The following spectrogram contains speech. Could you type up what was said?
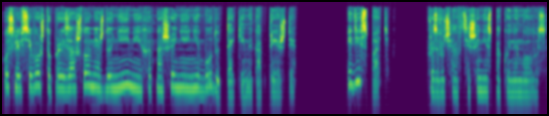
После всего, что произошло между ними, их отношения не будут такими, как прежде. «Иди спать», — прозвучал в тишине спокойный голос.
